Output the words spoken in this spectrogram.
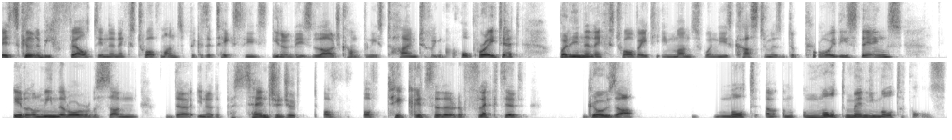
it's going to be felt in the next 12 months because it takes these you know these large companies time to incorporate it. But in the next 12 18 months when these customers deploy these things it'll mean that all of a sudden the you know the percentage of of, of tickets that are deflected goes up multi, uh, multi many multiples.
